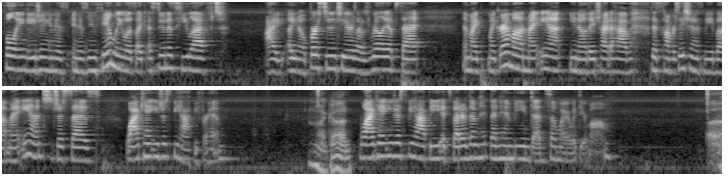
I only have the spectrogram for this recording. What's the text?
fully engaging in his in his new family. Was like as soon as he left, I uh, you know burst into tears. I was really upset. And my, my grandma and my aunt, you know, they try to have this conversation with me, but my aunt just says, Why can't you just be happy for him? Oh my god. Why can't you just be happy? It's better than than him being dead somewhere with your mom. Uh,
